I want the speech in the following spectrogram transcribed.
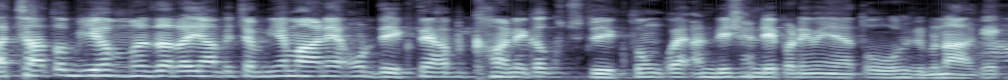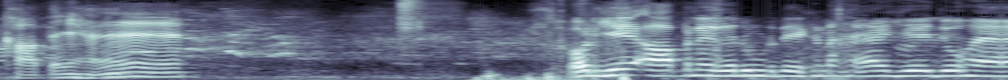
अच्छा तो अभी हम जरा यहाँ पे चपलियाँ मारे हैं और देखते हैं। अब खाने का कुछ देखता हूँ। कोई अंडे शंडे पड़े हुए हैं तो फिर बना के खाते हैं। और ये आपने ज़रूर देखना है ये जो है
